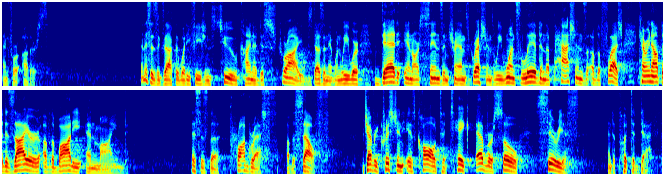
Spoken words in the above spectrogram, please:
and for others. And this is exactly what Ephesians 2 kind of describes, doesn't it? When we were dead in our sins and transgressions, we once lived in the passions of the flesh, carrying out the desire of the body and mind. This is the progress of the self, which every Christian is called to take ever so serious and to put to death.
